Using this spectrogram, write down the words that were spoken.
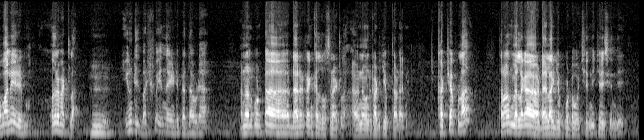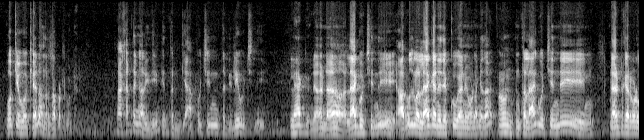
అవ్వాలి మొదలుపెట్టలా. ఏంటి ఇది మర్చిపోయిందా ఏంటి పెద్ద ఆవిడ అని అనుకుంటా డైరెక్టర్ ఇంకా చూస్తున్నా ఇట్లా ఏమైనా కట్ చెప్తాడని. కట్ చెప్పలా. తర్వాత మెల్లగా డైలాగ్ చెప్పుకుంటూ వచ్చింది చేసింది. ఓకే ఓకే అని అందరూ చప్పట్లు కొట్టారు. నాకు అర్థం కాదు ఇదేంటి ఇంత గ్యాప్ వచ్చింది ఇంత డిలే వచ్చింది? ల్యాగ్ ల్యాగ్ వచ్చింది. ఆ రోజుల్లో ల్యాగ్ అనేది ఎక్కువగానే ఉండడం కదా. ఇంత ల్యాగ్ వచ్చింది డైరెక్టర్ గారు కూడా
